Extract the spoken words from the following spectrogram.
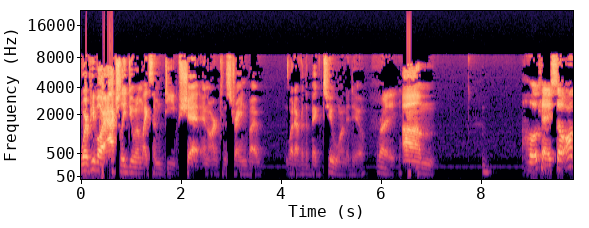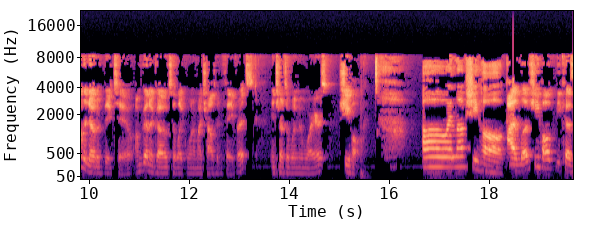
where people are actually doing like some deep shit and aren't constrained by whatever the big two want to do. Right. Um, Oh, okay. So on the note of Big Two, I'm gonna go to like one of my childhood favorites in terms of women warriors, She-Hulk. Oh, I love She-Hulk. I love She-Hulk because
